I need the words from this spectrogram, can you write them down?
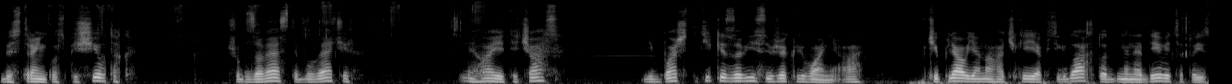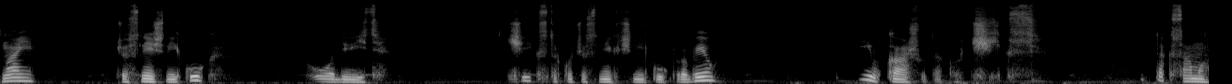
Бистренько спішив так, щоб завести, бо вечір не гаяти час. І бачите, тільки завіс і вже клювання. А вчіпляв я на гачки, як завжди. Хто мене дивиться, той знає. Чосничний кук. О, дивіться. Чікс, тако чосничний кук пробив. І в кашу тако чікс. Так само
